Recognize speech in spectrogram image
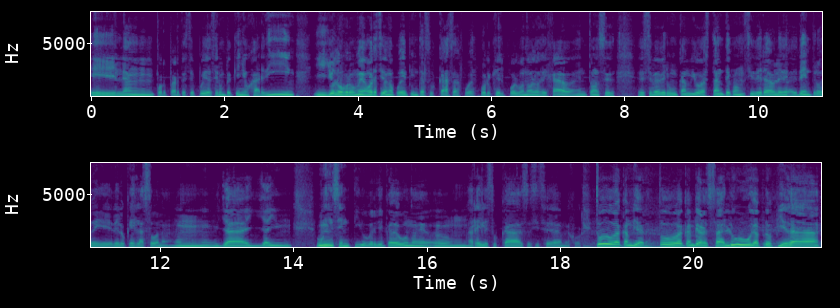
Eh, le por parte se puede hacer un pequeño jardín y yo los bromeo. Ahora sí van a poder pintar sus casas, pues porque el polvo no los dejaba. Entonces se va a ver un cambio bastante considerable dentro de, lo que es la zona. ya, ya hay incentivo para que cada uno um, arregle sus casas y sea mejor. Todo va a cambiar, todo va a cambiar, salud, la propiedad,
